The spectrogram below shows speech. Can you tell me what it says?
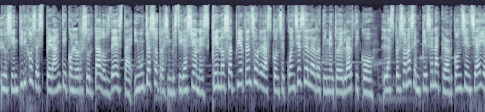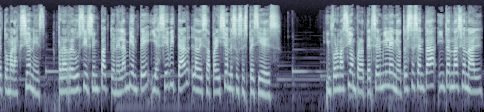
Los científicos esperan que con los resultados de esta y muchas otras investigaciones que nos advierten sobre las consecuencias del derretimiento del Ártico, las personas empiecen a crear conciencia y a tomar acciones para reducir su impacto en el ambiente y así evitar la desaparición de sus especies. Información para Tercer Milenio 360 Internacional.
